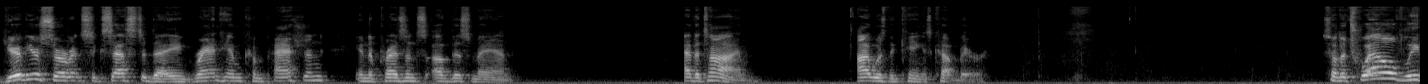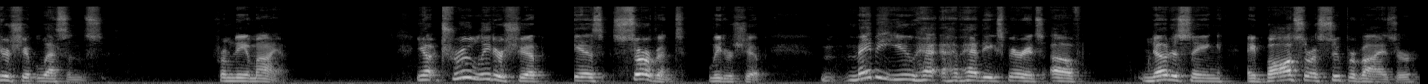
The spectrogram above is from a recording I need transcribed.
Give your servant success today and grant him compassion in the presence of this man. At the time, I was the king's cupbearer. So the 12 leadership lessons from Nehemiah. You know, true leadership is servant leadership. Maybe you ha- have had the experience of noticing a boss or a supervisor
